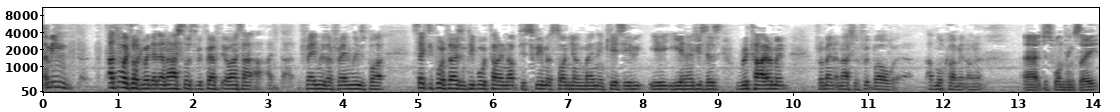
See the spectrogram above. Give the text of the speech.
I mean, I don't want to talk about the internationals, to be perfectly honest. I, I, I, friendlies are friendlies, but 64,000 people turning up to scream at Son Heung-min in case he, he, he announces his retirement from international football. I have no comment on it. Uh, just one thing to say.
